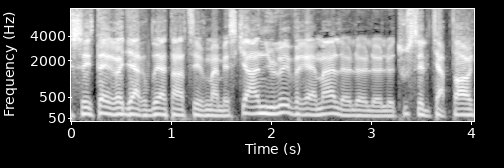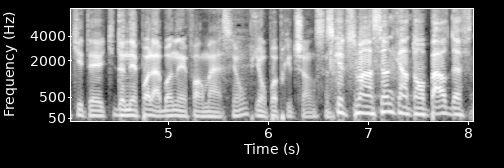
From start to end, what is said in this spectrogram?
c'était regardé attentivement. Mais ce qui a annulé vraiment le, le- le- le tout, c'est le capteur qui était qui donnait pas la bonne information, puis ils n'ont pas pris de chance. hein. Ce que tu mentionnes quand on parle de fenêtre,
